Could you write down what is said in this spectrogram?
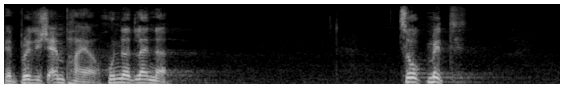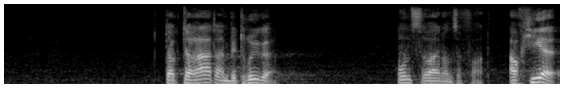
der British Empire, 100 Länder, zog mit. Doktorat ein Betrüger und so weiter und so fort. Auch hier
